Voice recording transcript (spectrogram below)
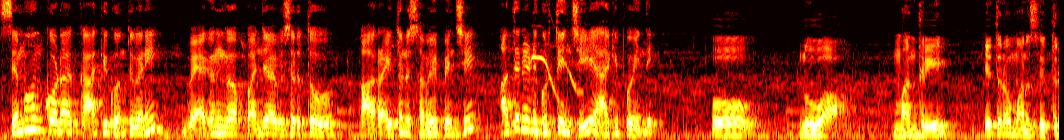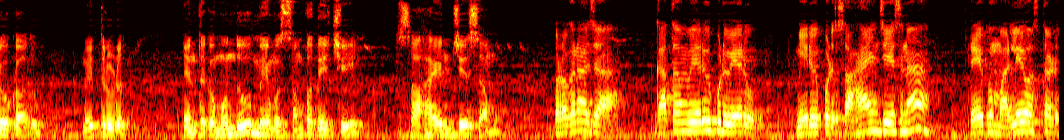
సింహం కూడా కాకి గొంతు విని వేగంగా పంజా విసురుతూ ఆ రైతును సమీపించి అతనిని గుర్తించి ఆగిపోయింది. ఓ నువ్వా? మంత్రి ఇతను మన శత్రువు కాదు మిత్రుడు. ఇంతకు ముందు మేము సంపద ఇచ్చి సహాయం చేశాము. మృగరాజా గతం వేరు ఇప్పుడు వేరు. మీరు ఇప్పుడు సహాయం చేసినా రేపు మళ్ళీ వస్తాడు.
